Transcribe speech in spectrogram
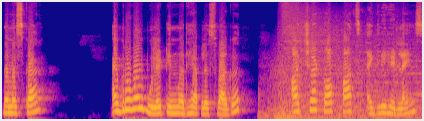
नमस्कार. बुलेटिन बुलेटिनमध्ये आपलं स्वागत. आजच्या टॉप पाच ॲग्री हेडलाईन्स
